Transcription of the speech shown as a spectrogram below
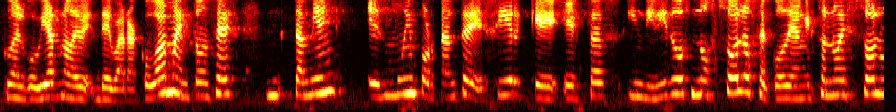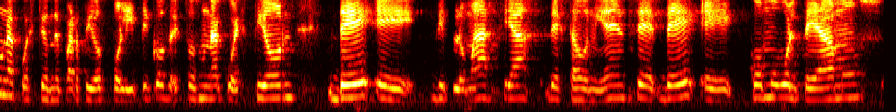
con el gobierno de, Barack Obama. Entonces, también es muy importante decir que estos individuos no solo se codean, esto no es solo una cuestión de partidos políticos, esto es una cuestión de eh, diplomacia, de estadounidense, de eh, cómo volteamos,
